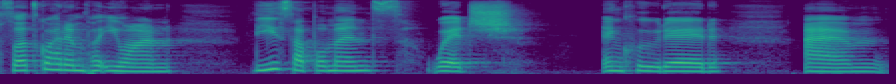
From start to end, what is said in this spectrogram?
So let's go ahead and put you on these supplements, which included um,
